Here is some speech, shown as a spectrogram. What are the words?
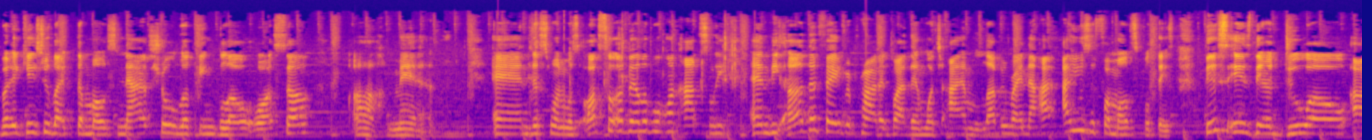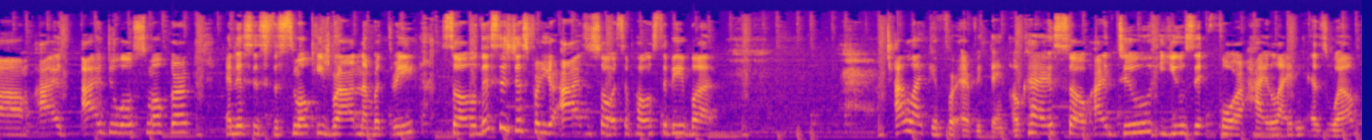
but it gives you like the most natural looking glow also. Oh man. And this one was also available on Octoly. And the other favorite product by them which I am loving right now I, I use it for multiple things. This is their duo um, eye, eye duo smoker and this is the smoky brown number three. So this is just for your eyes so it's supposed to be but I like it for everything, okay? So I do use it for highlighting as well.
